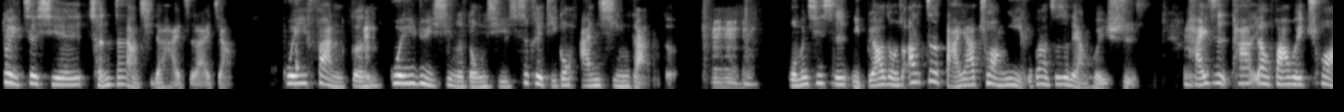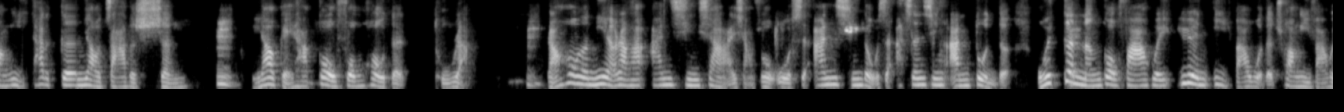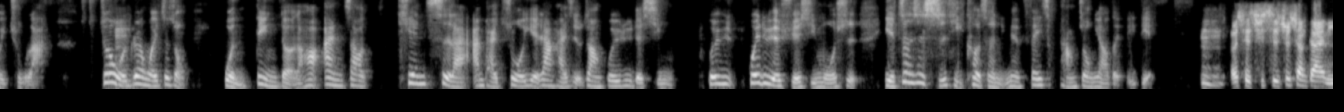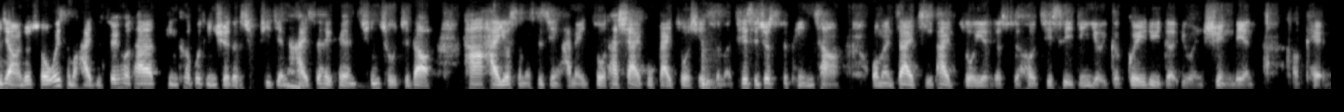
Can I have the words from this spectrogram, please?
对这些成长期的孩子来讲，规范跟规律性的东西是可以提供安心感的。嗯嗯嗯。我们其实你不要这么说啊，这个打压创意，我跟你讲这是两回事。孩子他要发挥创意，他的根要扎得深。嗯，你要给他够丰厚的土壤。嗯，然后呢，你也要让他安心下来，想说我是安心的，我是身心安顿的，我会更能够发挥，愿意把我的创意发挥出来。所以我认为这种稳定的，然后按照天次来安排作业，让孩子有这样规律的行规律规律的学习模式，也正是实体课程里面非常重要的一点。嗯，而且其实就像刚才你讲的，就是说为什么孩子最后他停课不停学的期间，他还是会可以很清楚知道他还有什么事情还没做，他下一步该做些什么。其实就是平常我们在指派作业的时候，其实已经有一个规律的语文训练。OK，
